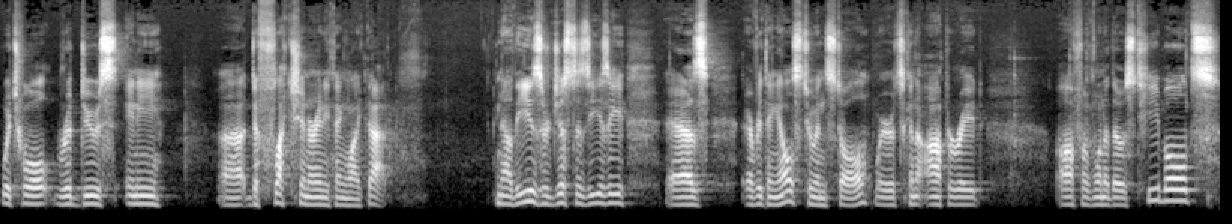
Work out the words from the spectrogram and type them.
which will reduce any uh, deflection or anything like that. Now these are just as easy as everything else to install, where it's going to operate off of one of those T-bolts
